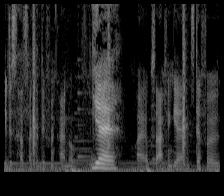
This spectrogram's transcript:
it just has like a different kind of Yeah. vibe. So I think yeah, it's defo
